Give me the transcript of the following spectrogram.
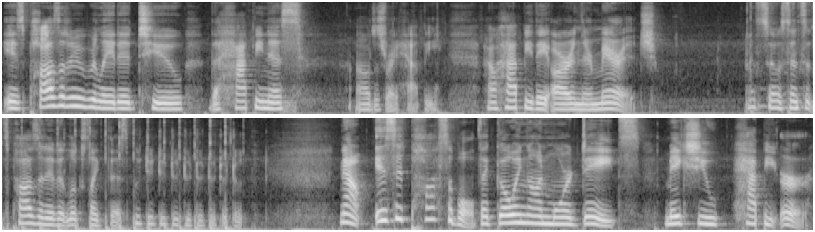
is positively related to the happiness. I'll just write happy. How happy they are in their marriage. And so, since it's positive, it looks like this. Now, is it possible that going on more dates makes you happier?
